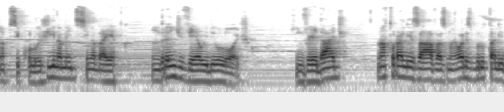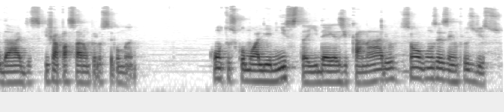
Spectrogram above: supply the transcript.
na psicologia e na medicina da época, um grande véu ideológico, que em verdade naturalizava as maiores brutalidades que já passaram pelo ser humano. Contos como Alienista e Ideias de Canário são alguns exemplos disso.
